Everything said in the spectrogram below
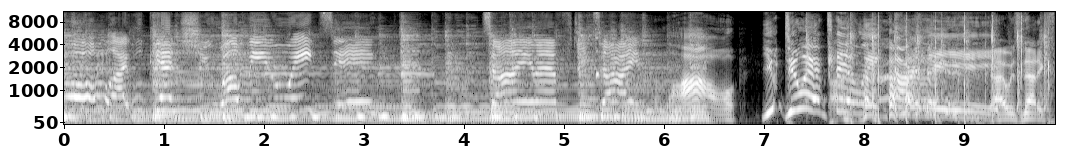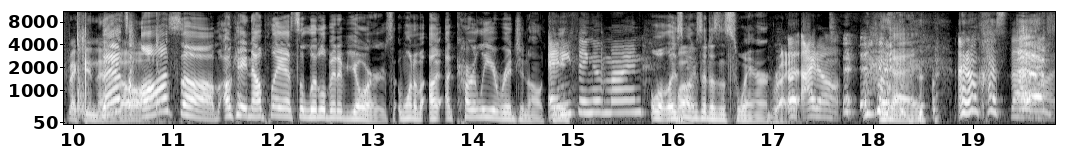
Oh, I will catch you. I'll be waiting. Time after time. Wow. You do have talent, Carly. I was not expecting that That's at all. awesome. Okay, now play us a little bit of yours. One of a, a Carly original. Can you- Anything of mine? well, as Well- long as it doesn't swear. Right. Uh, I don't. Okay. I don't cuss that much.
